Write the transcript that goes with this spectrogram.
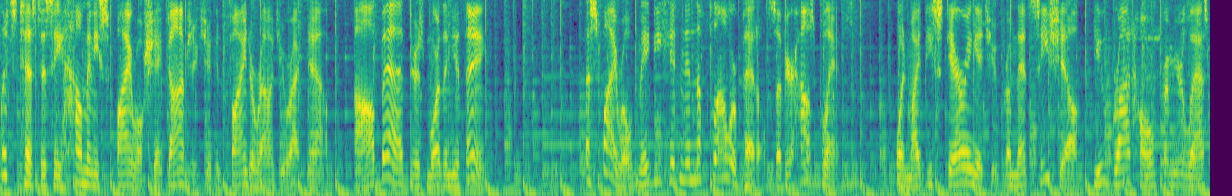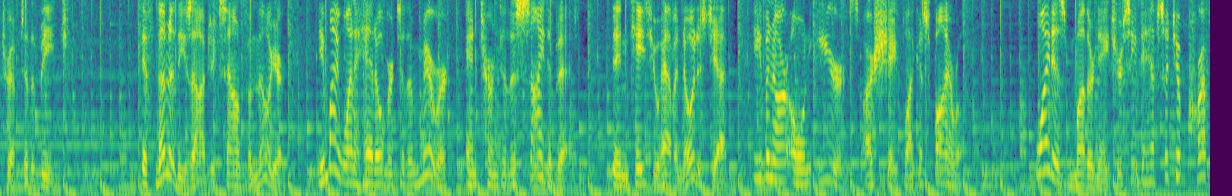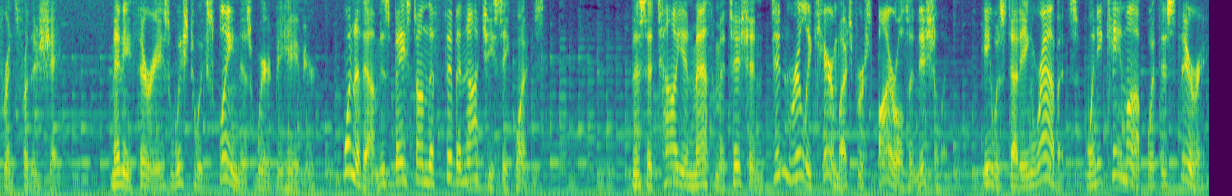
Let's test to see how many spiral shaped objects you can find around you right now. I'll bet there's more than you think. A spiral may be hidden in the flower petals of your houseplants. One might be staring at you from that seashell you brought home from your last trip to the beach. If none of these objects sound familiar, you might want to head over to the mirror and turn to the side a bit. In case you haven't noticed yet, even our own ears are shaped like a spiral. Why does Mother Nature seem to have such a preference for this shape? Many theories wish to explain this weird behavior. One of them is based on the Fibonacci sequence. This Italian mathematician didn't really care much for spirals initially. He was studying rabbits when he came up with this theory.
